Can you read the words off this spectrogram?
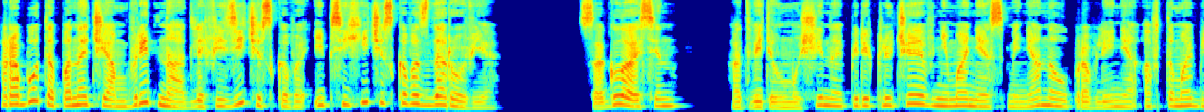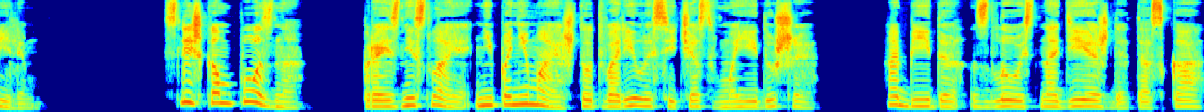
«Работа по ночам вредна для физического и психического здоровья». «Согласен», ответил мужчина, переключая внимание с меня на управление автомобилем. «Слишком поздно», — произнесла я, не понимая, что творилось сейчас в моей душе. Обида, злость, надежда, тоска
